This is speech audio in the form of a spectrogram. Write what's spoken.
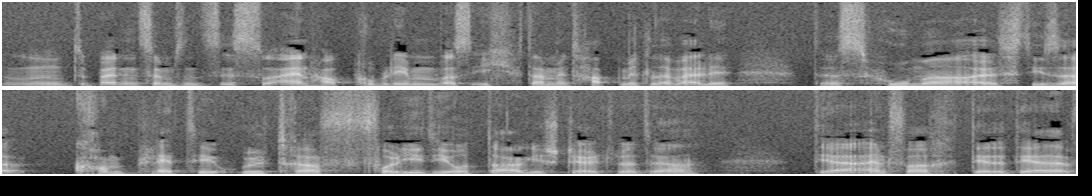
Und bei den Simpsons ist so ein Hauptproblem, was ich damit habe mittlerweile, dass Homer als dieser komplette Ultra-Vollidiot dargestellt wird, ja. Der einfach, der, der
